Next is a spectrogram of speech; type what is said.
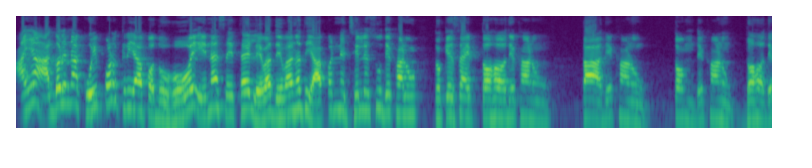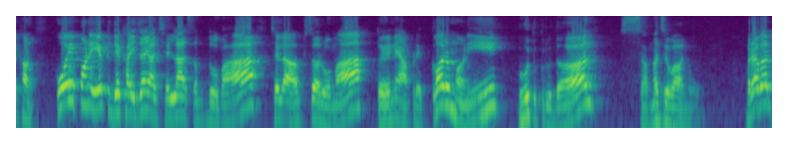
અહીંયા આગળના કોઈ પણ ક્રિયાપદો હોય, એના સાથે લેવા દેવા નથી. આપણને છેલ્લે શું દેખાણું તો કે સાહેબ, તહ દેખાણું, તા દેખાણું, તમ દેખાણું, દહ દેખાણું. કોઈ પણ એક દેખાઈ જાય આ છેલ્લા શબ્દોમાં, છેલ્લા અક્ષરોમાં, તો એને આપણે કર્મણી ભૂતકૃદંત સમજવાનું. બરાબર?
